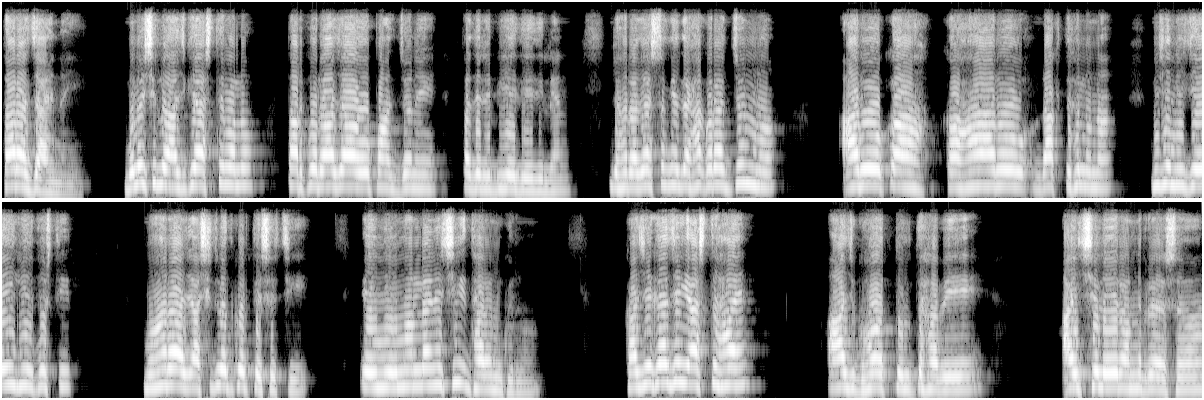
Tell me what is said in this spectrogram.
তারা যায় নাই। বলেছিল, আজকে আসতে বলো। তারপর রাজা ও পাঁচজনে তাদের বিয়ে দিয়ে দিলেন। যখন রাজার সঙ্গে দেখা করার জন্য আরও কা- কাহারও ডাকতে হলো না, নিজে নিজেই গিয়ে উপস্থিত। মহারাজ, আশীর্বাদ করতে এসেছি। এই নিয়ম এনেছি ধারণ করুন। কাজে কাজেই আসতে হয়। আজ ঘর তুলতে হবে, আজ ছেলের অন্নপ্রাশন,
